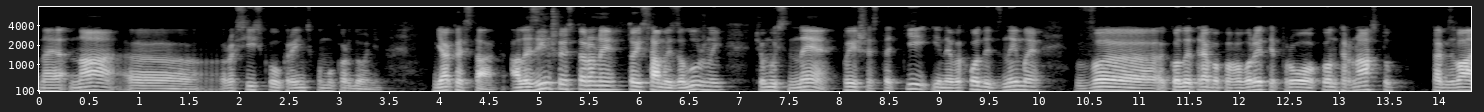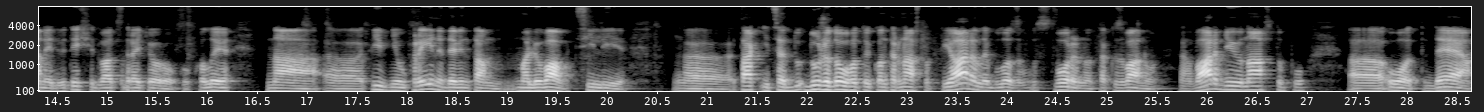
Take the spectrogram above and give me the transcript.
на, на російсько-українському кордоні. Якось так. Але з іншої сторони, той самий залужний чомусь не пише статті і не виходить з ними, в коли треба поговорити про контрнаступ, так званий 2023 року, коли на е, півдні України, де він там малював цілі. Е, так, і це дуже довго той контрнаступ піарили. Було створено так звану гвардію наступу, е, от, де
